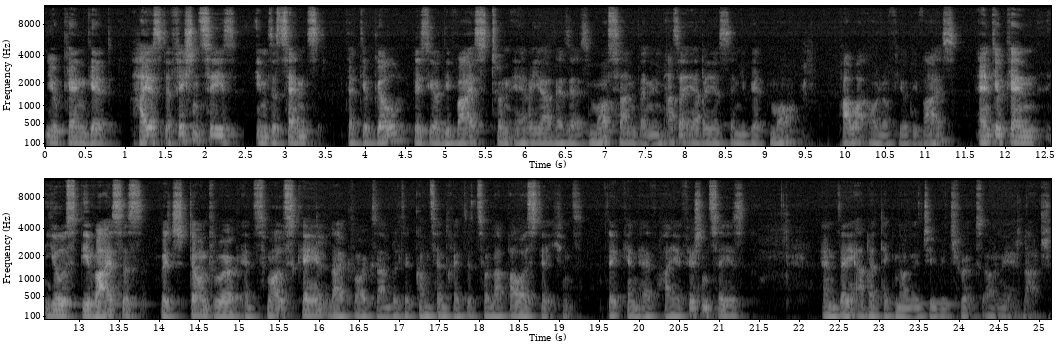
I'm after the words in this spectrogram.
you can get highest efficiencies in the sense that you go with your device to an area where there's more sun than in other areas and you get more power out of your device. And you can use devices which don't work at small scale, like for example the concentrated solar power stations. They can have high efficiencies and they are a technology which works on a large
